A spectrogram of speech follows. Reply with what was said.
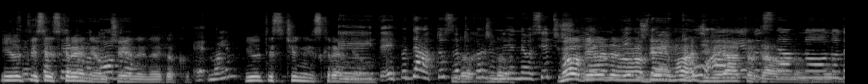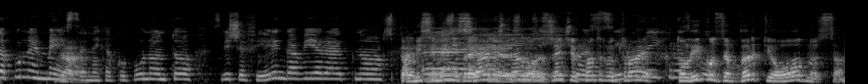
ili Sad ti se sad iskrenijom dobro- čini nekako. E, molim? Ili ti se čini iskrenijom. E, e, pa da, to zato Da, kažem, da. ne, osjećaš Ma, jer vidiš ono, da bio je tu, ali vjerojatno, da, jednostavno, ono, da puno je mesa Da. nekako, puno on to s više feelinga vjerojatno. Pa mislim, E, meni je sjajno što je ono za sreće potrebno troje toliko zavrtio odnosa.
